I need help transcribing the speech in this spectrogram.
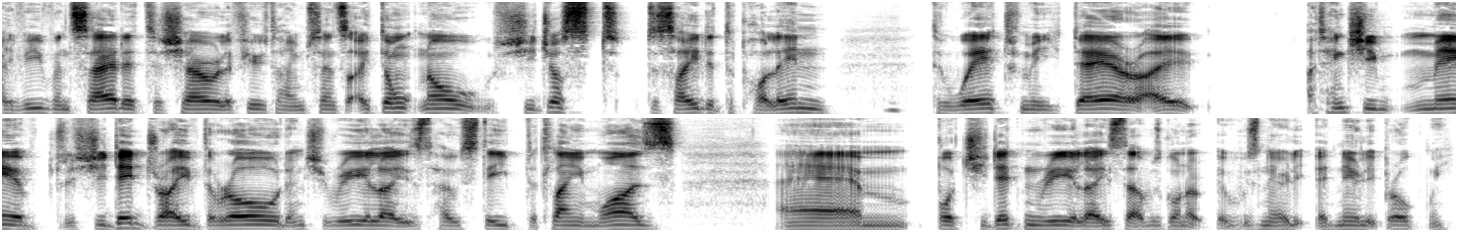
I've even said it to Cheryl a few times since. I don't know. She just decided to pull in to wait for me there. I, I think she may have. She did drive the road and she realised how steep the climb was, um, but she didn't realise that I was gonna. It was nearly. It nearly broke me.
